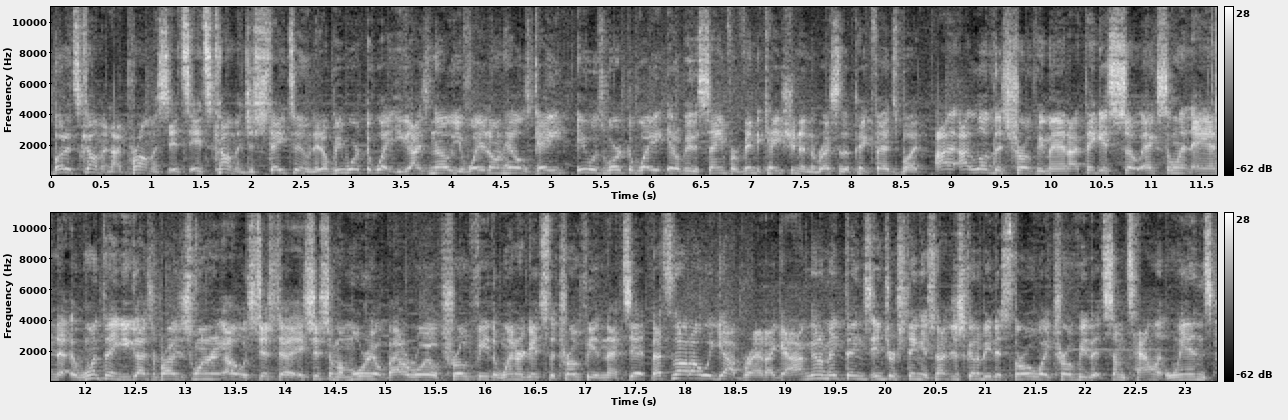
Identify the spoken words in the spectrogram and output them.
but it's coming. I promise. It's, it's coming. Just stay tuned. It'll be worth the wait. You guys know you waited on Hell's Gate. It was worth the wait. It'll be the same for Vindication and the rest of the pick feds, but I, I love this trophy, man. I think it's so excellent. And uh, one thing you guys are probably just wondering, oh, it's just a it's just a Memorial Battle Royal trophy. The winner gets the trophy and that's it. That's not all we got, Brad. I got, I'm going to make things interesting. It's not just going to be this throwaway trophy that some talent wins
